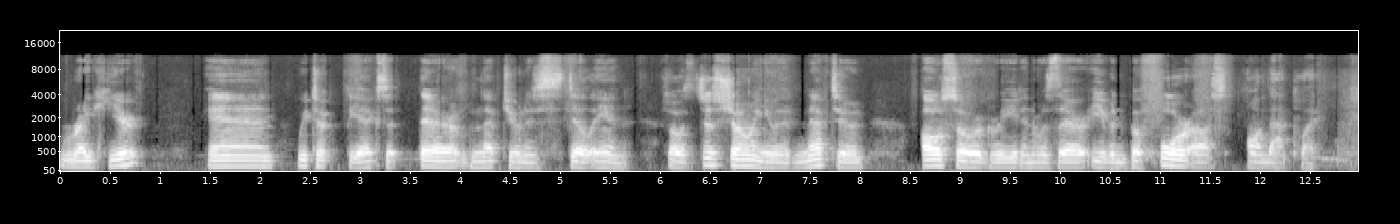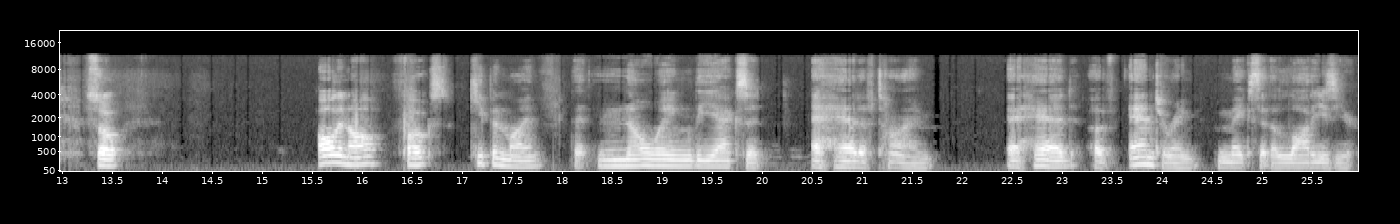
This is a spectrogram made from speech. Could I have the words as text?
right here. And we took the exit there. Neptune is still in. So it's just showing you that Neptune also agreed and was there even before us on that play. So all in all, Folks, keep in mind that knowing the exit ahead of time, ahead of entering, makes it a lot easier.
